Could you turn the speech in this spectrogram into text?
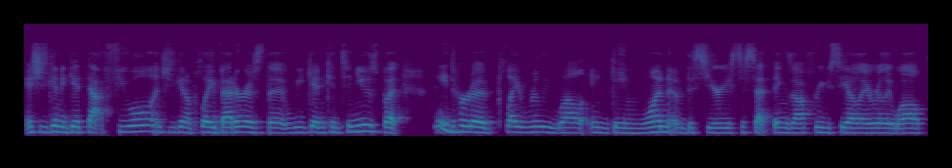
and she's going to get that fuel and she's going to play better as the weekend continues. But I need her to play really well in game one of the series to set things off for UCLA really well.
